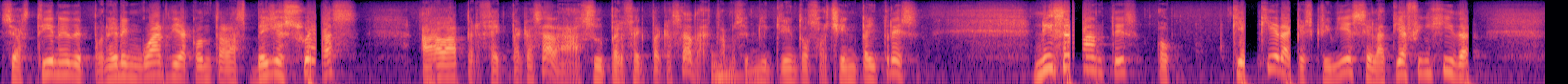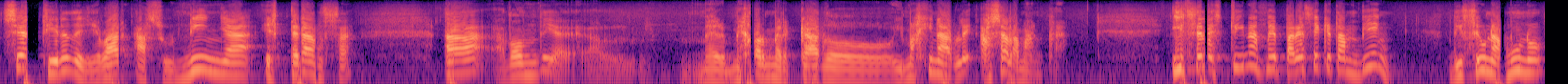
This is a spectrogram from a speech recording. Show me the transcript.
se abstiene de poner en guardia contra las bellezuelas a la perfecta casada, a su perfecta casada. Estamos en 1583. Ni Cervantes, o quien quiera que escribiese La tía fingida, se abstiene de llevar a su niña Esperanza a, ¿a dónde? Al mejor mercado imaginable, a Salamanca. Y Celestinas me parece que también, dice Unamuno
